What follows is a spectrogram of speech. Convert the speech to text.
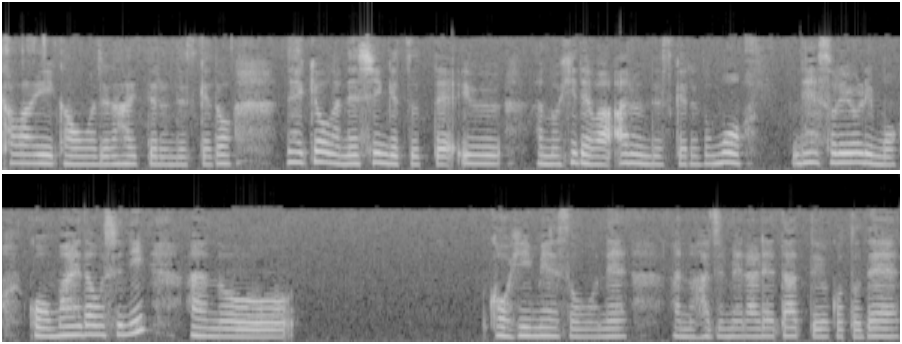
可愛い顔文字が入ってるんですけど、ね、今日がね新月っていうあの日ではあるんですけれども、ね、それよりもこう前倒しにあのコーヒー瞑想をねあの始められたっていうことで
